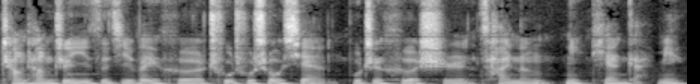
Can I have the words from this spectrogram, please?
常常质疑自己为何处处受限，不知何时才能逆天改命。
